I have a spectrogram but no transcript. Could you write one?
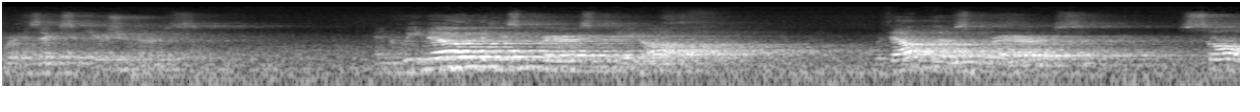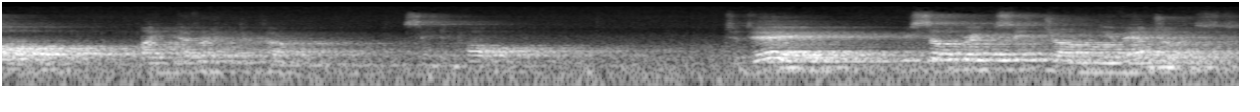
for his executioners. And we know that his prayers paid off. Without those prayers, Saul might never have St. Paul. Today, we celebrate St. John the Evangelist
